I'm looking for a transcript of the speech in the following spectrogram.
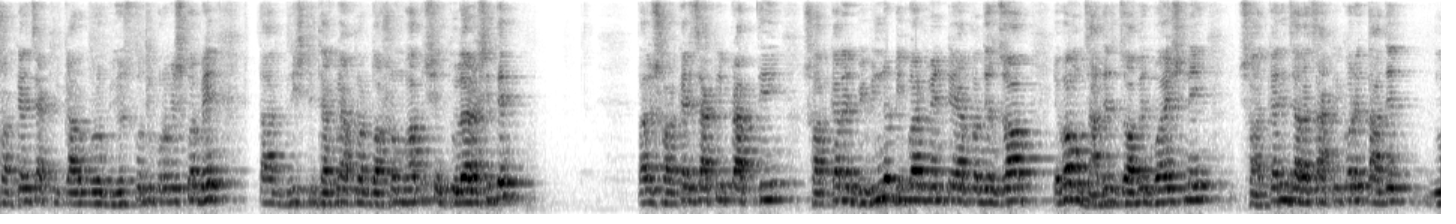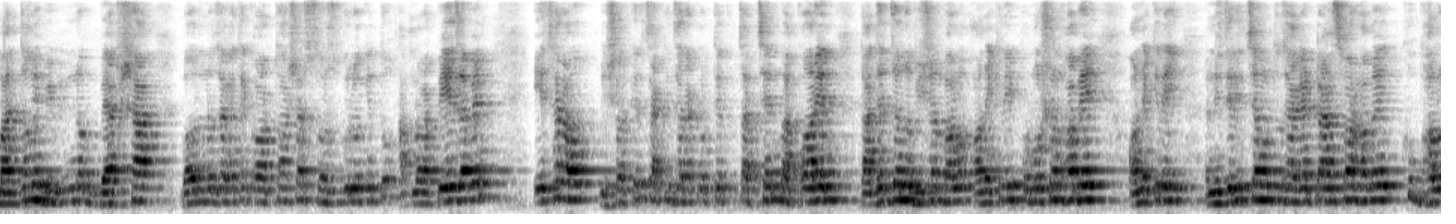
সরকারি চাকরি কারও উপর বৃহস্পতি প্রবেশ করবে, তার দৃষ্টি থাকবে আপনার দশম ভাব, সে তুলা রাশিতে। তাহলে সরকারি চাকরি প্রাপ্তি, সরকারের বিভিন্ন ডিপার্টমেন্টে আপনাদের জব এবং যাদের জবের বয়স নেই সরকারি যারা চাকরি করে, তাদের মাধ্যমে বিভিন্ন ব্যবসা বা অন্য জায়গা থেকে অর্থ আসার সোর্সগুলো কিন্তু আপনারা পেয়ে যাবেন। এছাড়াও বেসরকারি চাকরি যারা করতে চাচ্ছেন বা করেন, তাদের জন্য ভীষণ ভালো। অনেকেরই প্রমোশন হবে, অনেকেরই নিজের ইচ্ছা মতো জায়গায় ট্রান্সফার হবে। খুব ভালো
